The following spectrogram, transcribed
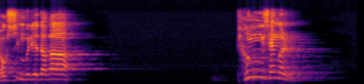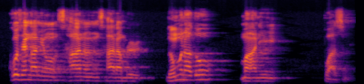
욕심부리다가 평생을 고생하며 사는 사람을 너무나도 많이 보았습니다.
